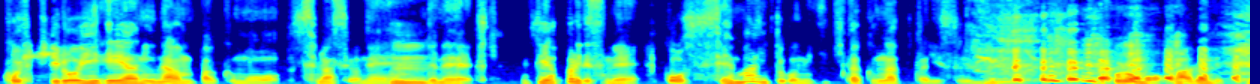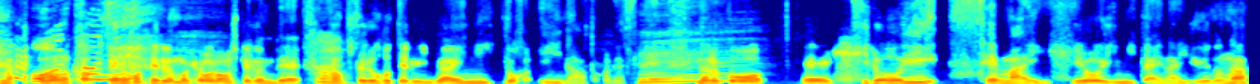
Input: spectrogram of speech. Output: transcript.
こう広い部屋に何泊もしますよね。うんでね、やっぱりですね、こう狭いところに行きたくなったりするところもあるんです。まあ、僕あのカプセルホテルも評論してるんで、カプセルホテル意外にどこいいなとかですへね。ーだからこう、えー広い、狭い、広いみたいないうのが、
